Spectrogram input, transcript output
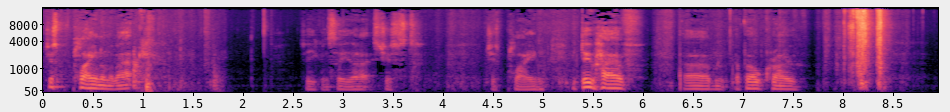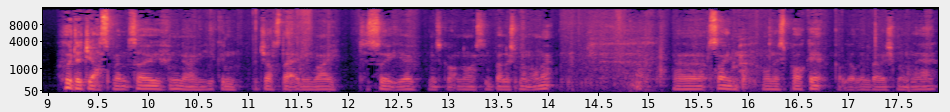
Just plain on the back. So you can see that it's just just plain. You do have um, a velcro hood adjustment so you know you can adjust that anyway to suit you it's got a nice embellishment on it uh, same on this pocket, got a little embellishment there.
